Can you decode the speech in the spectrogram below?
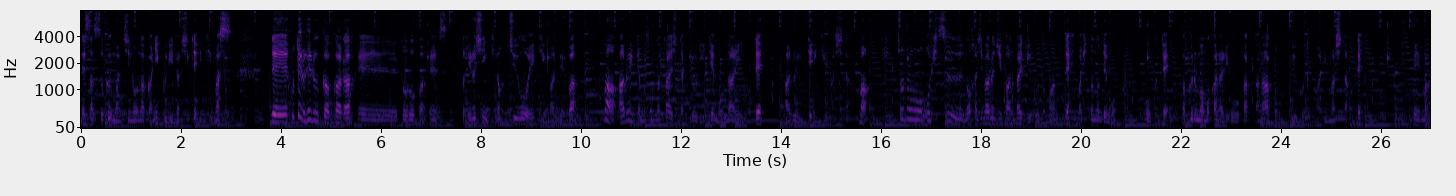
えー早速街の中に繰り出していきます。で、ホテルヘルカから、えーとロバえーとヘルシンキの中央駅までは、まあ、歩いてもそんな大した距離でもないので、歩いていきました。まあ、ちょうどオフィスの始まる時間帯ということもあって、まあ、人の出も多くて、まあ、車もかなり多かったなということもありましたので、えーま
